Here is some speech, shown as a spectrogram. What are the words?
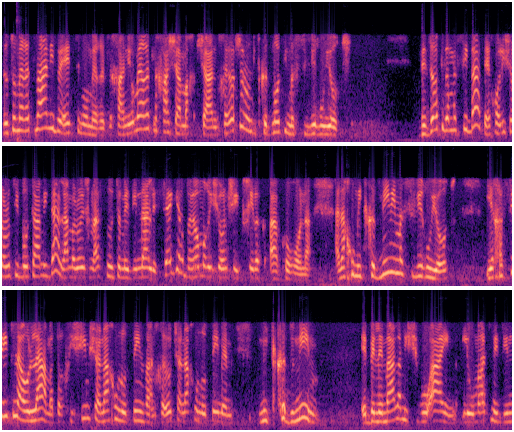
זאת אומרת, מה אני בעצם אומרת לך? אני אומרת לך שהמח... שההנחיות שלנו מתקדמות עם הסבירויות. וזאת גם הסיבה, אתה יכול לשאול אותי באותה מידה, למה לא הכנסנו את המדינה לסגר ביום הראשון שהתחילה הקורונה. אנחנו מתקדמים עם הסבירויות. יחסית לעולם, התרחישים שאנחנו נותנים וההנחיות שאנחנו נותנים הם מתקדמים אה, בלמעלה משבועיים לעומת מדינ...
